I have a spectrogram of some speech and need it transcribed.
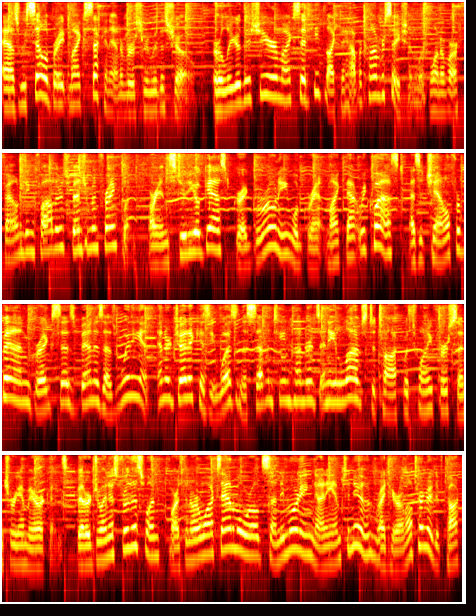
as we celebrate Mike's second anniversary with the show. Earlier this year, Mike said he'd like to have a conversation with one of our founding fathers, Benjamin Franklin. Our in studio guest, Greg Baroni, will grant Mike that request. As a channel for Ben, Greg says Ben is as witty and energetic as he was in the 1700s, and he loves to talk with 21st century Americans. Better join us for this one Martha Norwalk's Animal World, Sunday morning, 9 a.m. to noon, right here on Alternative Talk,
